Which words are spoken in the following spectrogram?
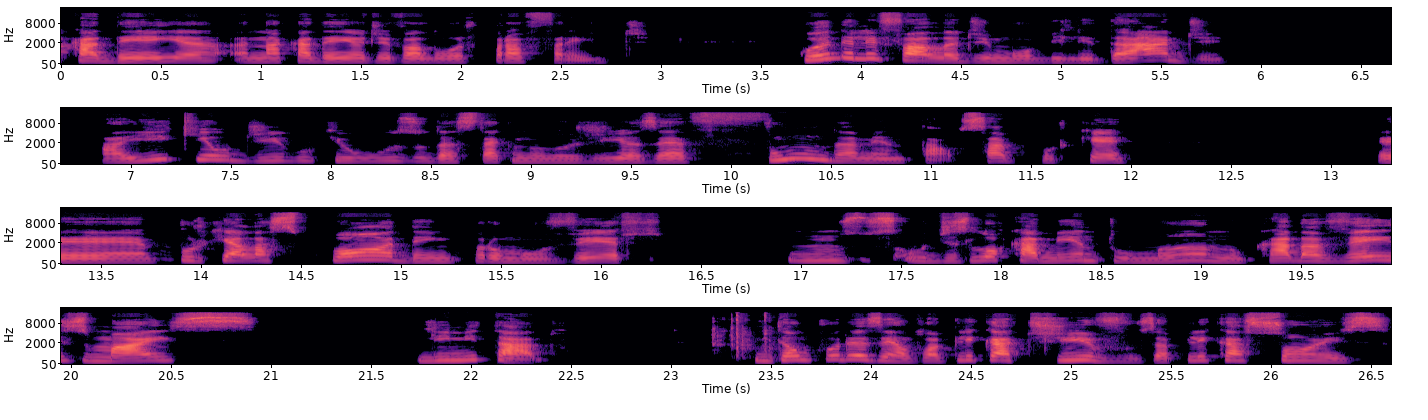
cadeia na cadeia de valor para frente. Quando ele fala de mobilidade, aí que eu digo que o uso das tecnologias é fundamental. Sabe por quê? É porque elas podem promover um, o deslocamento humano cada vez mais limitado. Então, por exemplo, aplicativos, aplicações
